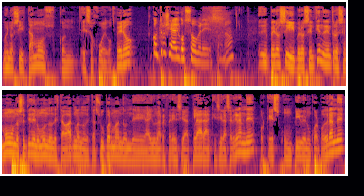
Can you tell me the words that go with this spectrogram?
bueno, sí, estamos con esos juegos, pero Construye algo sobre eso, ¿no? eh, pero sí, pero se entiende dentro de ese mundo, se entiende en un mundo donde está Batman, donde está Superman, donde hay una referencia clara a quisiera ser grande, porque es un pibe en un cuerpo de grande.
